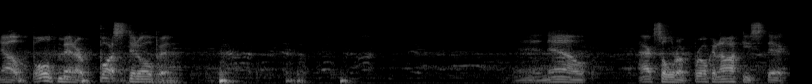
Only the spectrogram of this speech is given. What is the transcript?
Now both men are busted open. And now Axel with a broken hockey stick.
